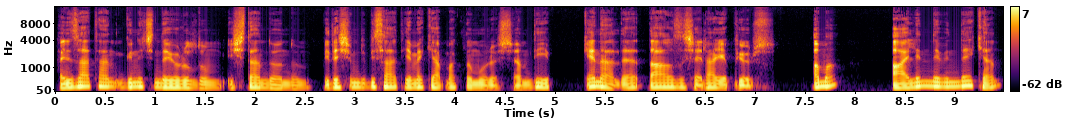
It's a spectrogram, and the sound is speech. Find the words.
Hani zaten gün içinde yoruldum, işten döndüm, bir de şimdi bir saat yemek yapmakla mı uğraşacağım deyip genelde daha hızlı şeyler yapıyoruz. Ama ailenin evindeyken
